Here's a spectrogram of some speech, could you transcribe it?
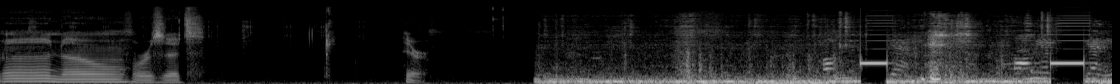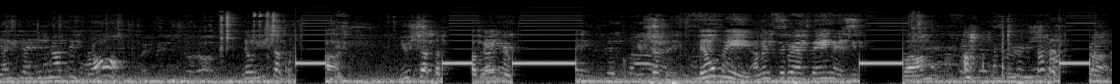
Uh, no. Where is it? Here. Call me again. Call me again. I, I did nothing wrong. No, you shut the up. You shut the up. You're you shut the Film me. I'm Instagram famous. You bum. Shut the up.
